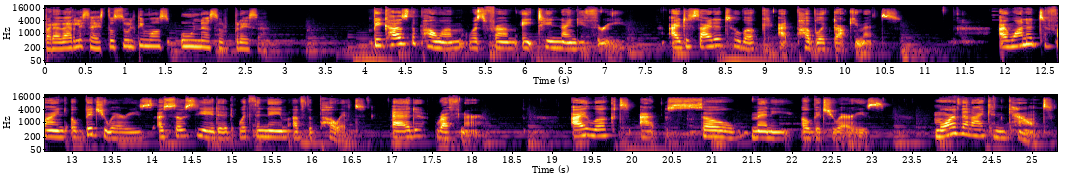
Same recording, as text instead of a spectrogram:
para darles a estos últimos una sorpresa. Because the poem was from 1893, I decided to look at public documents. I wanted to find obituaries associated with the name of the poet, Ed Ruffner. I looked at so many obituaries, more than I can count.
